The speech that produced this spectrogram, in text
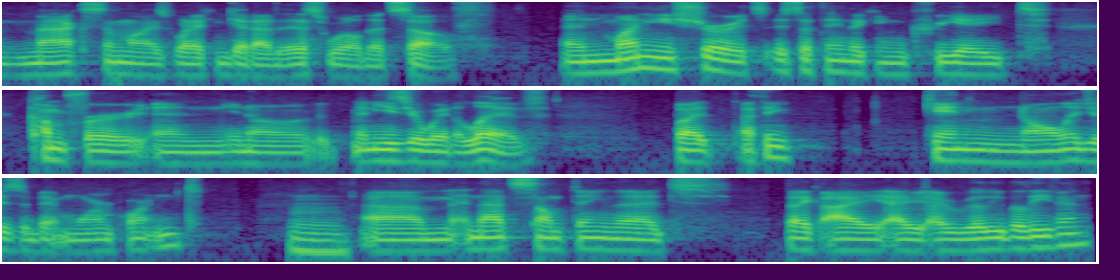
maximize what I can get out of this world itself. And money, sure, it's it's a thing that can create comfort and you know an easier way to live. But i think gaining knowledge is a bit more important. Mm. um, and that's something that like I, I, I really believe in.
